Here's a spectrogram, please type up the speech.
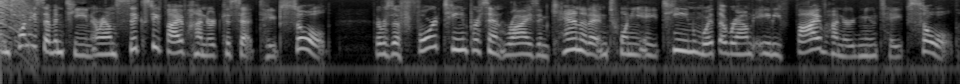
In 2017, around 6,500 cassette tapes sold. There was a 14% rise in Canada in 2018 with around 8,500 new tapes sold.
